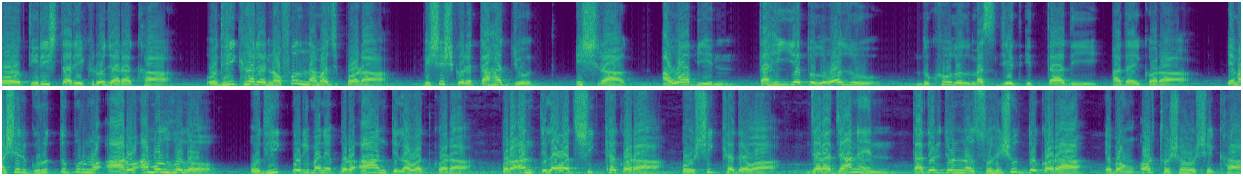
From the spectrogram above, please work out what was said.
ও তিরিশ তারিখ রোজা রাখা। অধিক হারে নফল নামাজ পড়া, বিশেষ করে তাহাজ্জুদ। ইশরাক, আওয়াবিন, তাহিয়াতুল ওয়াজু, দুখুলুল মসজিদ ইত্যাদি আদায় করা। এ মাসের গুরুত্বপূর্ণ আরও আমল হল অধিক পরিমাণে কোরআন তিলাওয়াত করা, কোরআন তিলাওয়াত শিক্ষা করা ও শিক্ষা দেওয়া। যারা জানেন, তাদের জন্য সহিশুদ্ধ করা এবং অর্থসহ শেখা।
